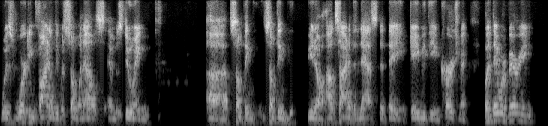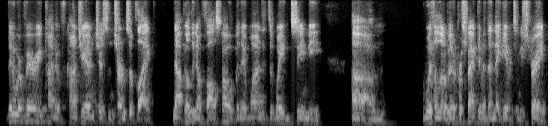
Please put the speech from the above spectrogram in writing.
was working finally with someone else and was doing uh, something something you know outside of the nest that they gave me the encouragement but they were very they were very kind of conscientious in terms of like not building up false hope and they wanted to wait and see me um, with a little bit of perspective and then they gave it to me straight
